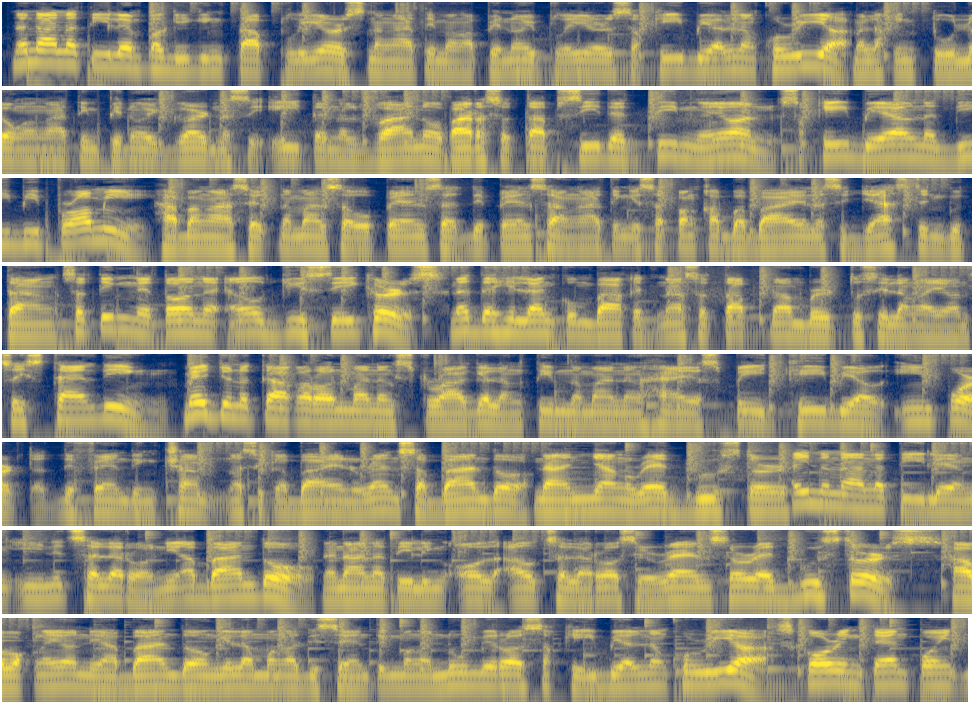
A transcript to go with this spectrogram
Nananatili ang pagiging top players ng ating mga Pinoy players sa KBL ng Korea. Malaking tulong ang ating Pinoy guard na si Ethan Alvano para sa top seeded team ngayon sa KBL na DB Promi. Habang asset naman sa opensa at depensa ang ating isa pang kababayan na si Justin Gutang sa team nito na LG Sakers na dahilan kung bakit nasa top number 2 sila ngayon sa standing. Medyo nagkakaroon man ng struggle ang team naman ng highest paid KBL import at defending champ na si Kabayan Ren sa bando na anyang Red Booster ay nananatili ang init sa laro ni Abando. Nananatiling all out sa laro si Ren sa Red Boosters. Hawak ngayon ni Abando ang ilang mga disenteng mga numero sa KBL ng Korea, scoring 10.9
